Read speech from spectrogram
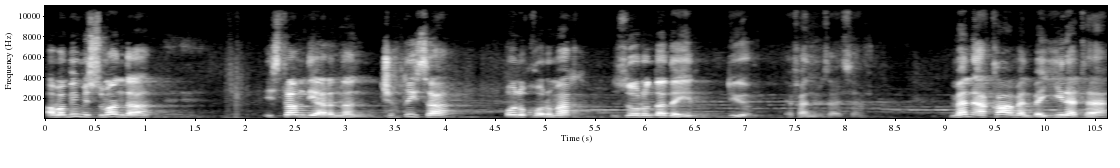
Ama bir Müslüman da İslam diyarından çıktıysa onu korumak zorunda değil diyor Efendimiz Aleyhisselam. Men aqamel beyinete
